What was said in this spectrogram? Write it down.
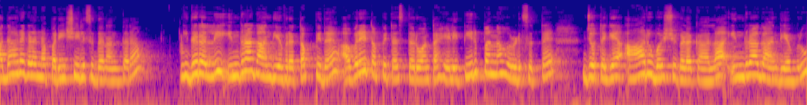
ಆಧಾರಗಳನ್ನು ಪರಿಶೀಲಿಸಿದ ನಂತರ ಇದರಲ್ಲಿ ಇಂದಿರಾ ಗಾಂಧಿಯವರ ತಪ್ಪಿದೆ, ಅವರೇ ತಪ್ಪಿತಸ್ಥರು ಅಂತ ಹೇಳಿ ತೀರ್ಪನ್ನು ಹೊರಡಿಸುತ್ತೆ. ಜೊತೆಗೆ ಆರು ವರ್ಷಗಳ ಕಾಲ ಇಂದಿರಾ ಗಾಂಧಿಯವರು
